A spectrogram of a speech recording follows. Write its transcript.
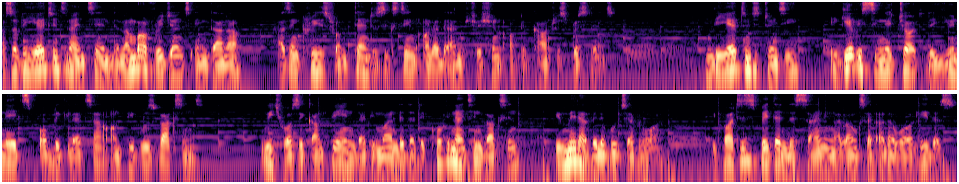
As of the year 2019, the number of regions in Ghana has increased from 10 to 16 under the administration of the country's president. In the year 2020, he gave his signature to the UNAIDS public letter on people's vaccines, which was a campaign that demanded that the COVID-19 vaccine be made available to everyone. He participated in the signing alongside other world leaders.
